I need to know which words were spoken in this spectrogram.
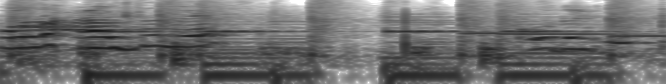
Bunu aldı ve o da götürüyor.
